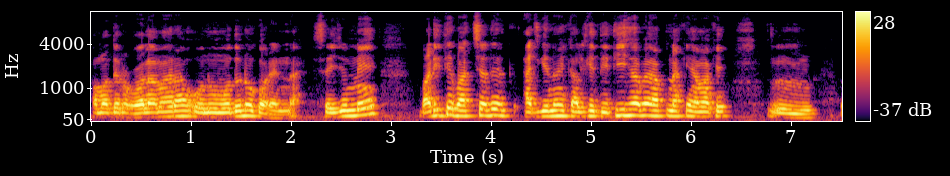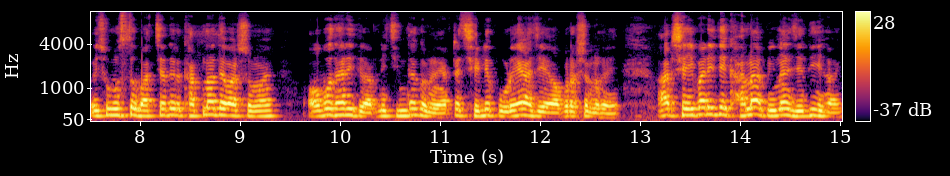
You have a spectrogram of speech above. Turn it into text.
আমাদের ওলামারা অনুমোদনও করেন না। সেই জন্যে বাড়িতে বাচ্চাদের আজকে নয় কালকে দিতেই হবে আপনাকে আমাকে ওই সমস্ত বাচ্চাদের খাতনা দেওয়ার সময় অবধারিত আপনি চিন্তা করবেন একটা ছেলে পড়ে আছে অপারেশন হয়ে আর সেই বাড়িতে খানা পিনা যদি হয়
